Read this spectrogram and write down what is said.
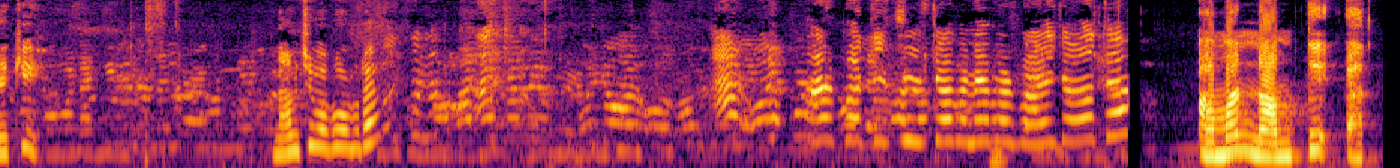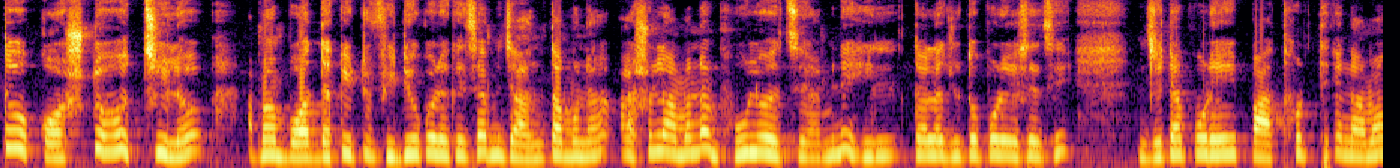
নাকি নামছি বাবু আমরা? আমার নামতে এত কষ্ট হচ্ছিল, আমার বদ্দাকে একটু ভিডিও করে রেখেছি, আমি জানতামও না। আসলে আমার না ভুল হয়েছে, আমি না হিলতলা জুতো পরে এসেছি, যেটা পরে এই পাথর থেকে নামা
